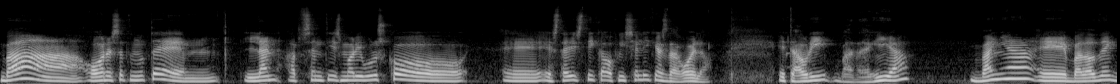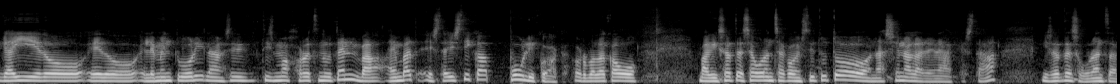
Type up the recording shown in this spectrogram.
ba, hor esaten dute lan absentismoari buruzko e, estadistika ofizialik ez dagoela. Eta hori, bada egia, baina e, badaude gai edo, edo elementu hori lan absentismoa jorretzen duten, ba, hainbat estadistika publikoak. Hor badakago, ba, gizarte segurantzako instituto nazionalarenak, ezta? Gizarte segurantza.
